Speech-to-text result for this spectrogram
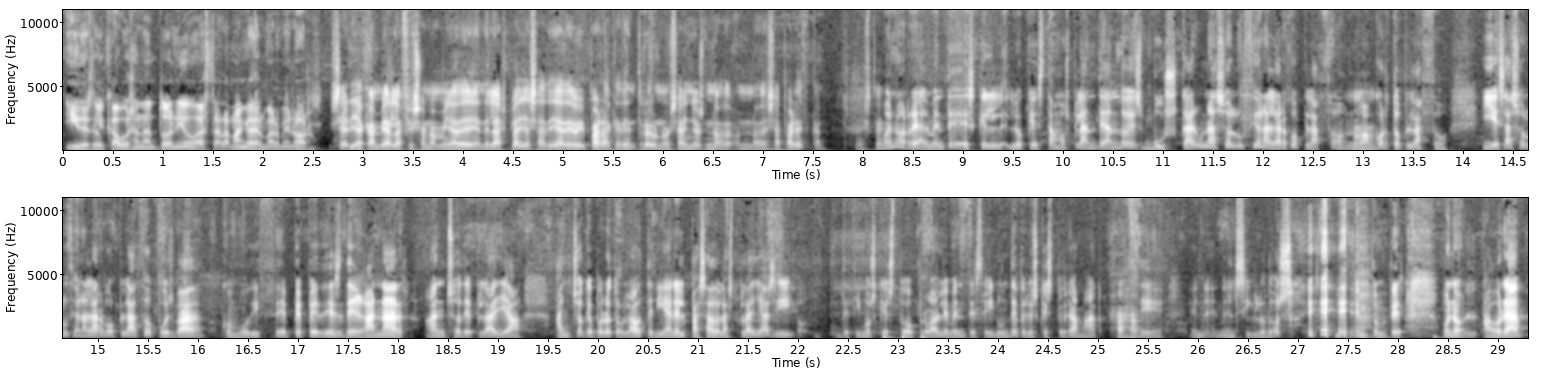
y desde el Cabo de San Antonio hasta la manga del Mar Menor. Sería cambiar la fisonomía de, las playas a día de hoy para que dentro de unos años no, no desaparezcan. Este. Bueno, realmente es que lo que estamos planteando es buscar una solución a largo plazo, no a corto plazo. Y esa solución a largo plazo pues va, como dice Pepe, desde ganar ancho de playa, ancho que por otro lado tenía en el pasado las playas y decimos que esto probablemente se inunde, pero es que esto era mar en, el siglo II. Entonces, bueno, ahora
